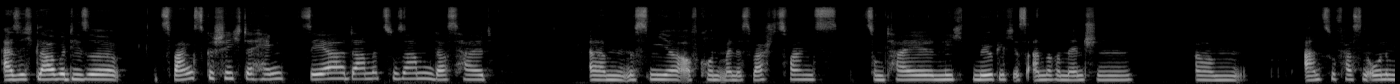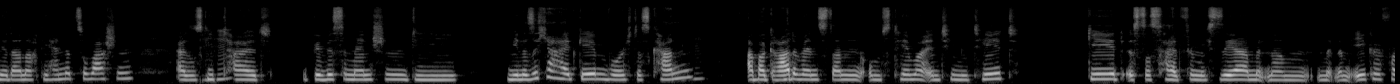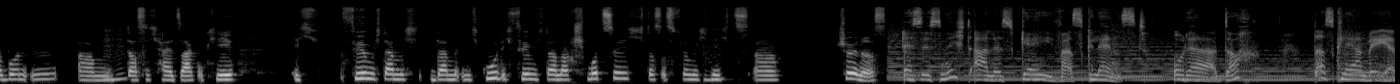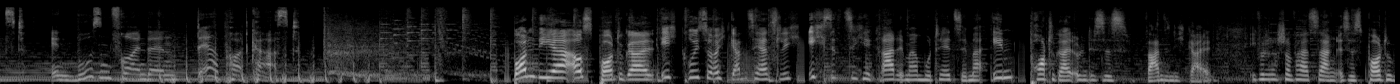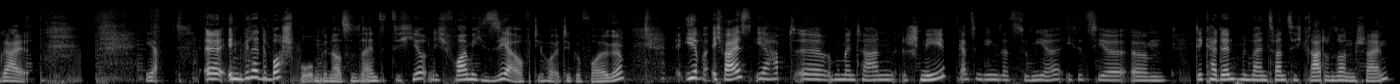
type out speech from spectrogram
Also ich glaube, diese Zwangsgeschichte hängt sehr damit zusammen, dass halt ähm, es mir aufgrund meines Waschzwangs zum Teil nicht möglich ist, andere Menschen ähm, anzufassen, ohne mir danach die Hände zu waschen. Also es mhm. gibt halt gewisse Menschen, die mir eine Sicherheit geben, wo ich das kann. Mhm. Aber gerade wenn es dann ums Thema Intimität geht, ist das halt für mich sehr mit einem mit einem Ekel verbunden, ähm, mhm. dass ich halt sage, okay, ich fühle mich damit, damit nicht gut, ich fühle mich danach schmutzig, das ist für mich mhm. nichts äh, Schönes. Es ist nicht alles gay, was glänzt. Oder doch? Das klären wir jetzt in Busenfreundin, der Podcast. Bon dia aus Portugal. Ich grüße euch ganz herzlich. Ich sitze hier gerade in meinem Hotelzimmer in Portugal und es ist wahnsinnig geil. Ich würde doch schon fast sagen, es ist Portugal. Ja, äh, in Villa de Boschpo, um genau zu sein, sitze ich hier und ich freue mich sehr auf die heutige Folge. Ihr, ich weiß, ihr habt äh, momentan Schnee, ganz im Gegensatz zu mir. Ich sitze hier ähm, dekadent mit meinen 20 Grad und Sonnenschein.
